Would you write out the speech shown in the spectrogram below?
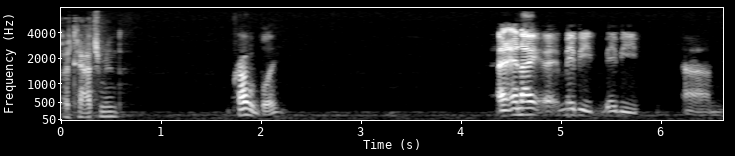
attachment? Probably. And, and I, maybe, maybe, um,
